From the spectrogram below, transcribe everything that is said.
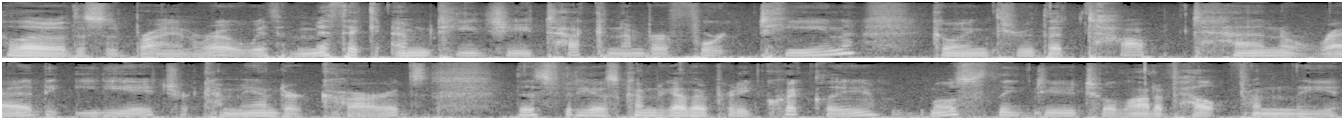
Hello, this is Brian Rowe with Mythic MTG Tech number 14, going through the top 10 red EDH or commander cards. This video has come together pretty quickly, mostly due to a lot of help from the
